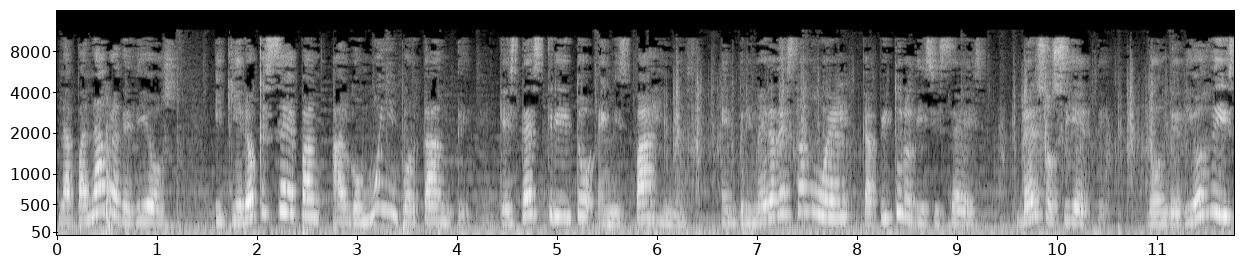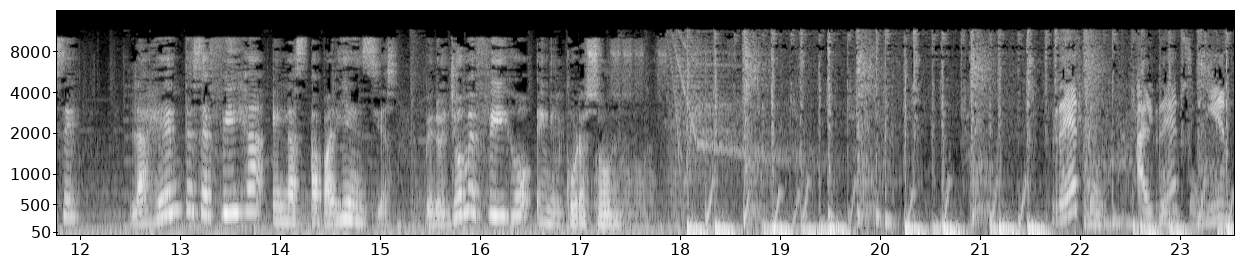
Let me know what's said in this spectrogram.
la palabra de Dios, y quiero que sepan algo muy importante que está escrito en mis páginas, en 1 de Samuel capítulo 16, verso 7, donde Dios dice, la gente se fija en las apariencias, pero yo me fijo en el corazón. Reto al conocimiento.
